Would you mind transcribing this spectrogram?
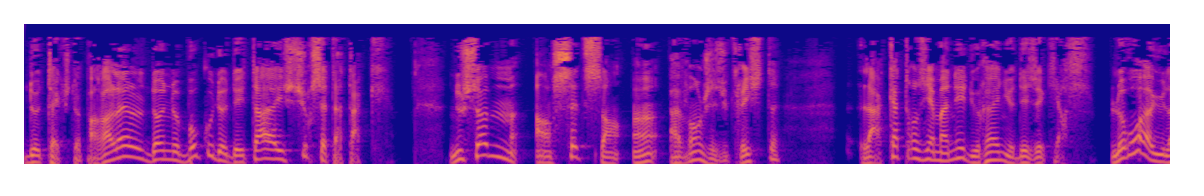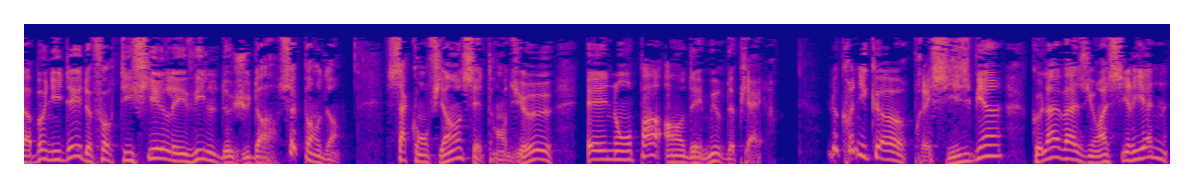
Deux textes parallèles donnent beaucoup de détails sur cette attaque. Nous sommes en 701 avant Jésus-Christ, la quatorzième année du règne d'Ézéchias. Le roi a eu la bonne idée de fortifier les villes de Juda. Cependant, sa confiance est en Dieu et non pas en des murs de pierre. Le chroniqueur précise bien que l'invasion assyrienne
